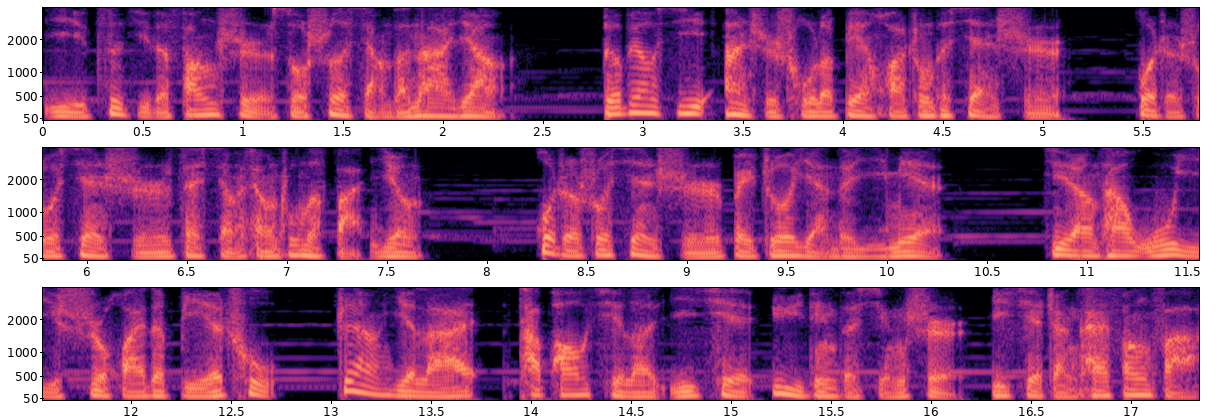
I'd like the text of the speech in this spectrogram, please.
以自己的方式所设想的那样，德彪西暗示出了变化中的现实，或者说现实在想象中的反应，或者说现实被遮掩的一面，既让他无以释怀的别处。这样一来。他抛弃了一切预定的形式，一切展开方法，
